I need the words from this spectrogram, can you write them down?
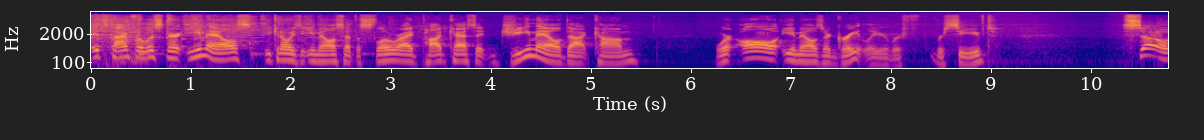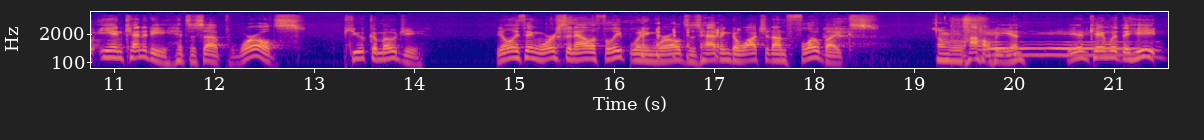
it's time for listener emails. You can always email us at the slow ride podcast at gmail.com, where all emails are greatly re- received. So, Ian Kennedy hits us up. Worlds, puke emoji. The only thing worse than Alaphilippe winning Worlds is having to watch it on FloBikes. Um, Wow, Ian. Ian came with the heat.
